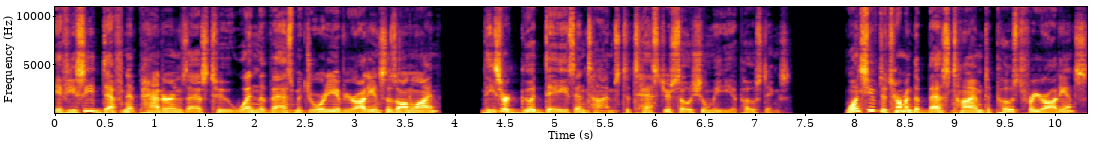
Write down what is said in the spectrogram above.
If you see definite patterns as to when the vast majority of your audience is online, these are good days and times to test your social media postings. Once you've determined the best time to post for your audience,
